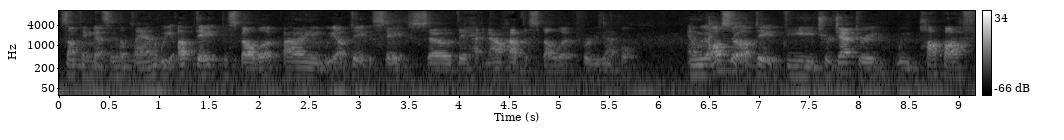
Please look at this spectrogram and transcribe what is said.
something that's in the plan, we update the spellbook, I mean, we update the state, so they ha now have the spellbook, for example. And we also update the trajectory. We pop off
